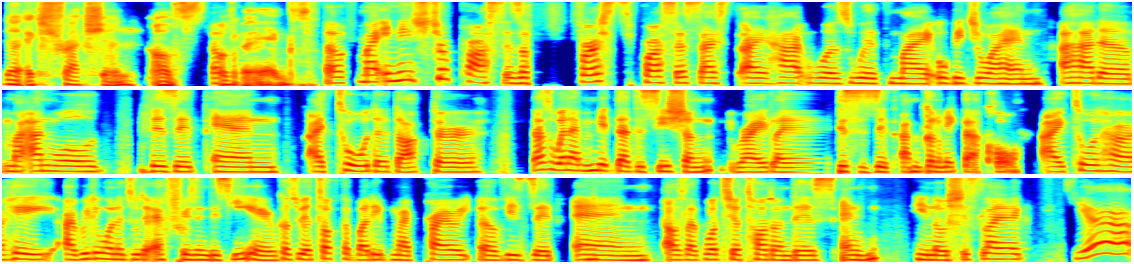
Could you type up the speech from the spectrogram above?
the extraction of, okay. of the eggs. Uh, my initial process, the first process I, I had was with my OBGYN. I had a, my annual visit and I told the doctor, that's when I made that decision, right? Like, this is it. I'm going to make that call. I told her, hey, I really want to do the freezing this year because we had talked about it my prior uh, visit. And I was like, what's your thought on this? And, you know, she's like, yeah,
